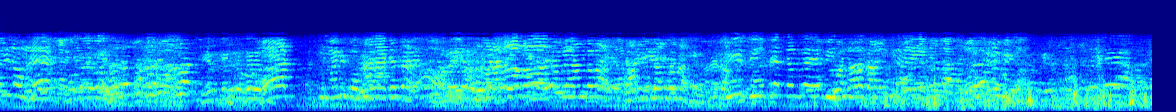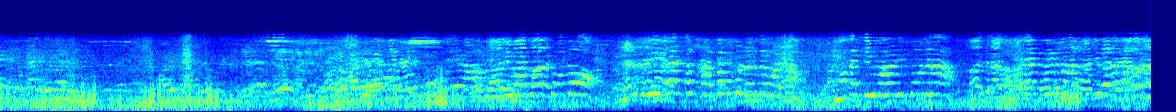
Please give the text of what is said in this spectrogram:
मार सोचते हो आपकी बात नहीं आती बुलाया ना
